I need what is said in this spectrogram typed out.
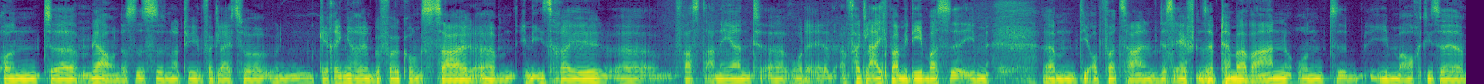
Und äh, ja, und das ist natürlich im Vergleich zur geringeren Bevölkerungszahl ähm, in Israel äh, fast annähernd äh, oder äh, vergleichbar mit dem, was äh, eben ähm, die Opferzahlen des 11. September waren. Und äh, eben auch diese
